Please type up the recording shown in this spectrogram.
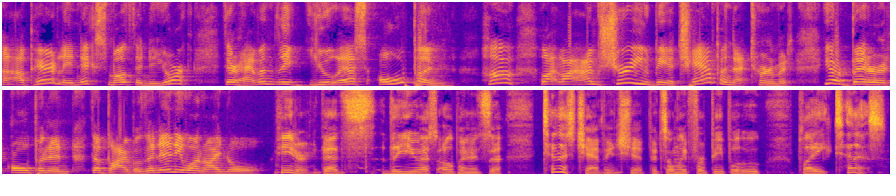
Uh, apparently, next month in New York, they're having the U.S. Open. Huh? Well, I'm sure you'd be a champ in that tournament. You're better at opening the Bible than anyone I know. Peter, that's the U.S. Open. It's a tennis championship. It's only for people who play tennis.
